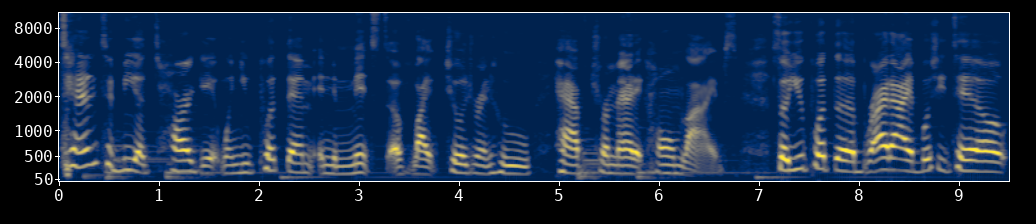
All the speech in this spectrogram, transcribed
tend to be a target when you put them in the midst of like children who have traumatic home lives. So you put the bright eyed, bushy tailed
